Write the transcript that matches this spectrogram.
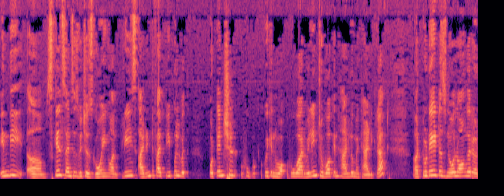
In the um, skill census which is going on, please identify people with potential who, who can who are willing to work in handloom and handicraft. Uh, today, it is no longer a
